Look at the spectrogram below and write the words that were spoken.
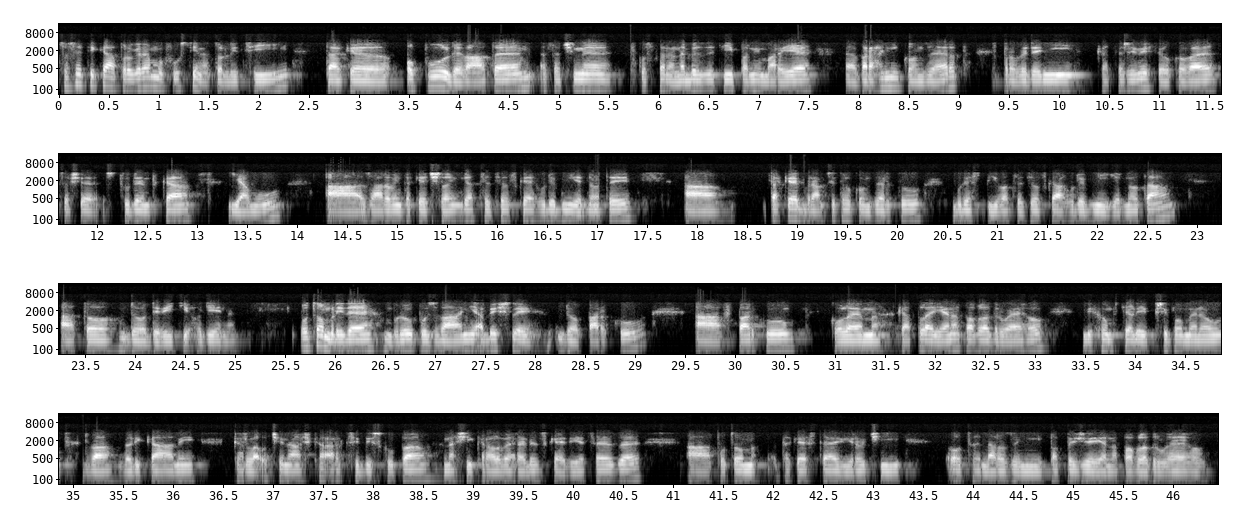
Co se týká programu Ústí na Todlicí, tak eh, o půl deváté začne v kostele nebezetí Pany Marie eh, vrahní koncert v provedení Kateřiny Filkové, což je studentka JAMu a zároveň také členka Cecilské hudební jednoty a také v rámci toho koncertu bude zpívat Cecilská hudební jednota a to do 9 hodin. Potom lidé budou pozváni, aby šli do parku a v parku kolem kaple Jana Pavla II. bychom chtěli připomenout dva velikány Karla Očenáška, arcibiskupa naší královéhradecké diecéze a potom také z té výročí od narození papeže Jana Pavla II.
